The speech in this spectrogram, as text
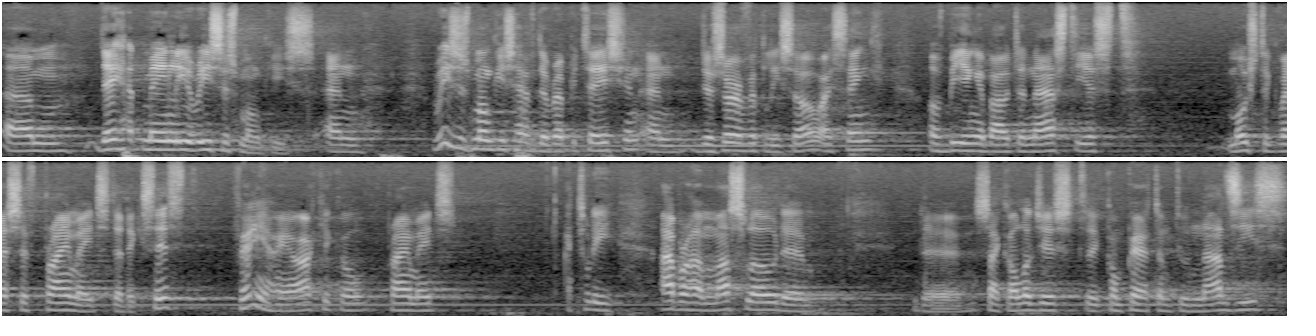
Um, they had mainly rhesus monkeys, and rhesus monkeys have the reputation, and deservedly so, I think, of being about the nastiest most aggressive primates that exist, very hierarchical primates. Actually, Abraham Maslow, the, the psychologist, uh, compared them to Nazis.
